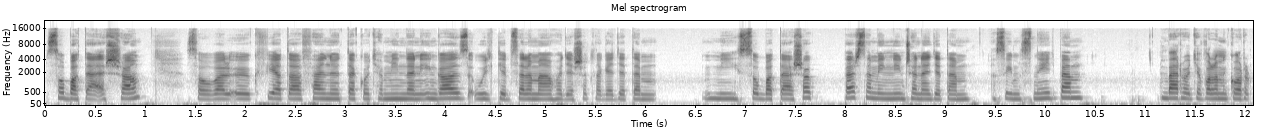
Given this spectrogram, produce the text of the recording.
szobatársa, szóval ők fiatal felnőttek, hogyha minden igaz, úgy képzelem el, hogy esetleg egyetem mi szobatársak. Persze még nincsen egyetem a Sims 4-ben, bár hogyha valamikor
